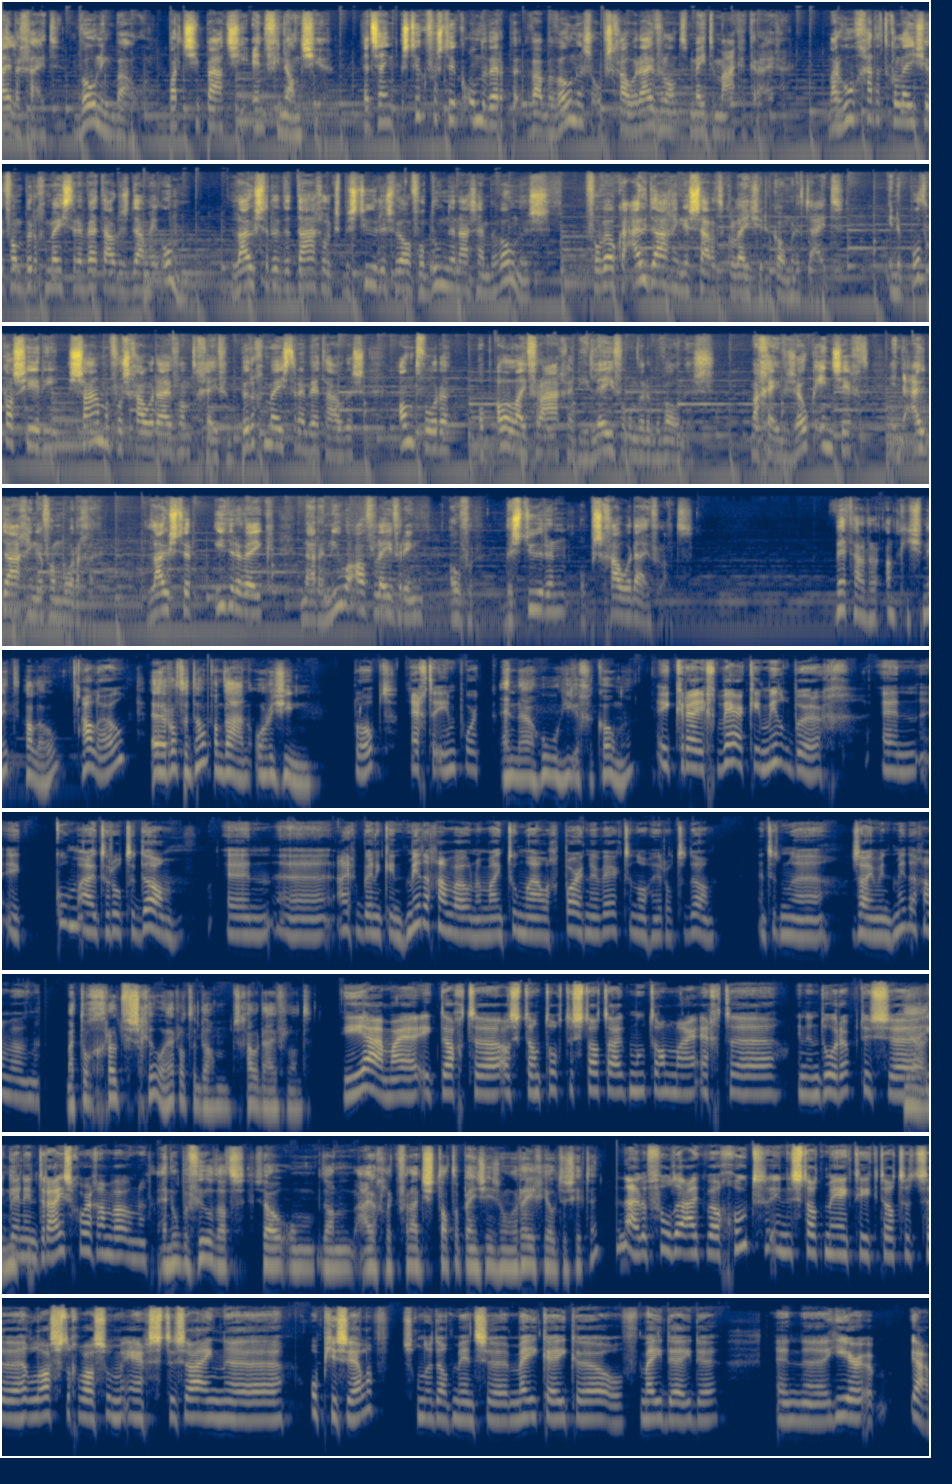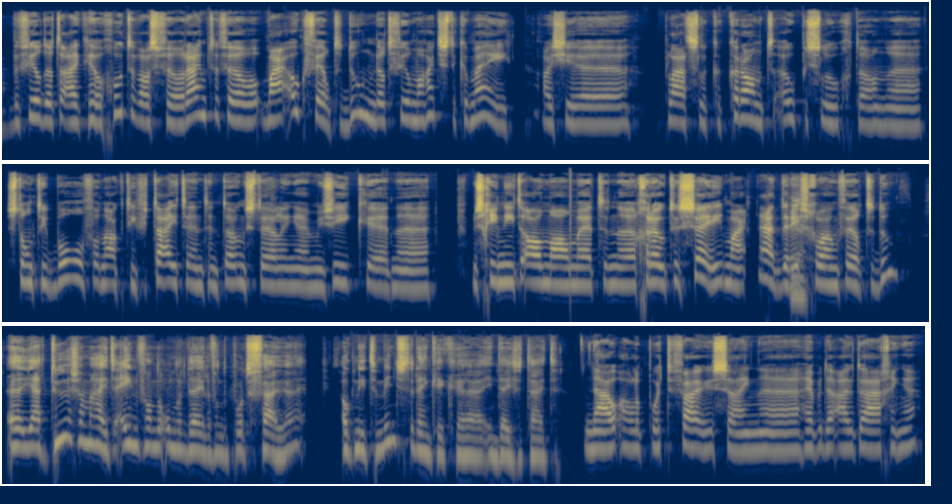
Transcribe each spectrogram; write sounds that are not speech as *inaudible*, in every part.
Veiligheid, woningbouw, participatie en financiën. Het zijn stuk voor stuk onderwerpen waar bewoners op Schouwen-Duiveland mee te maken krijgen. Maar hoe gaat het college van burgemeester en wethouders daarmee om? Luisteren de dagelijks bestuurders wel voldoende naar zijn bewoners? Voor welke uitdagingen staat het college de komende tijd? In de podcastserie Samen voor Schouwen-Duiveland geven burgemeester en wethouders antwoorden op allerlei vragen die leven onder de bewoners. Maar geven ze ook inzicht in de uitdagingen van morgen. Luister iedere week naar een nieuwe aflevering over besturen op Schouwen-Duiveland. Wethouder Ankie Smit, hallo. Hallo, Eh, Rotterdam vandaan, origine. klopt. Echte import. En eh, hoe hier gekomen? Ik kreeg werk in Middelburg en ik kom uit Rotterdam. En eh, eigenlijk ben ik in het midden gaan wonen. Mijn toenmalige partner werkte nog in Rotterdam. En toen eh, zijn we in het midden gaan wonen. Maar toch een groot verschil, hè, Rotterdam, Schouwen-Duiveland. Ja, maar ik dacht, eh, als ik dan toch de stad uit moet, dan maar echt eh, in een dorp. Dus eh, Ja, ik ben in Drijschoor gaan wonen. En hoe beviel dat zo om dan eigenlijk vanuit de stad opeens in zo'n regio te zitten? Nou, dat voelde eigenlijk wel goed. In de stad merkte ik dat het heel lastig was om ergens te zijn op jezelf. Zonder dat mensen meekeken of meededen. En hier ja, beviel dat eigenlijk heel goed. Er was veel ruimte, veel, maar ook veel te doen. Dat viel me hartstikke mee. Als je eh, plaatselijke krant opensloeg, dan eh, stond die bol van activiteiten en tentoonstellingen en muziek. En eh, misschien niet allemaal met een grote C, maar ja, er is Ja. gewoon veel te doen. Ja, duurzaamheid, een van de onderdelen van de portefeuille. Ook niet de minste, denk ik, in deze tijd. Nou, alle portefeuilles zijn, hebben de uitdagingen.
